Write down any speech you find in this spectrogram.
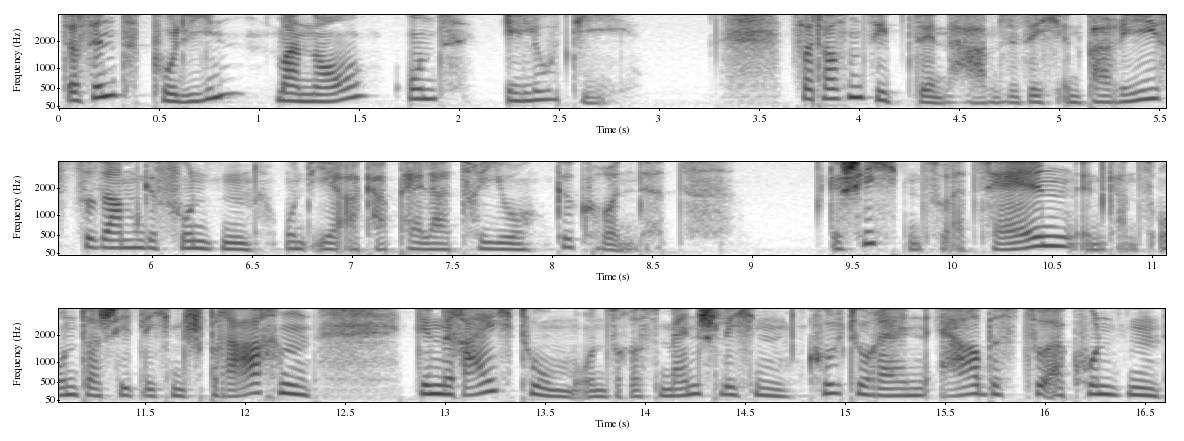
Das sind Pauline, Manon und Elodie. 2017 haben sie sich in Paris zusammengefunden und ihr A cappella Trio gegründet. Geschichten zu erzählen in ganz unterschiedlichen Sprachen, den Reichtum unseres menschlichen, kulturellen Erbes zu erkunden,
